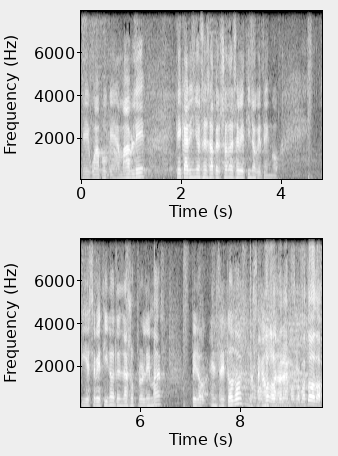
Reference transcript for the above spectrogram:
qué guapo, qué amable, qué cariñosa esa persona, ese vecino que tengo. Y ese vecino tendrá sus problemas, pero entre todos nos Como sacamos todos para tenemos, como todos.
